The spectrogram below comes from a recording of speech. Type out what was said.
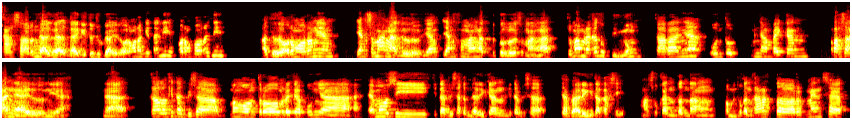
kasar enggak enggak enggak gitu juga gitu. Orang-orang kita ini orang Flores ini adalah orang-orang yang yang semangat dulu, yang yang semangat betul-betul semangat. Cuma mereka tuh bingung caranya untuk menyampaikan perasaannya itu nih ya. Nah, kalau kita bisa mengontrol mereka punya emosi, kita bisa kendalikan, kita bisa tiap hari kita kasih masukan tentang pembentukan karakter, mindset,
